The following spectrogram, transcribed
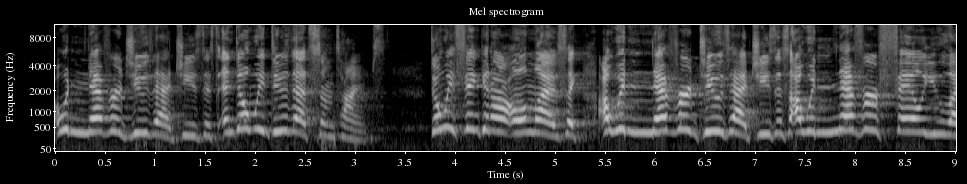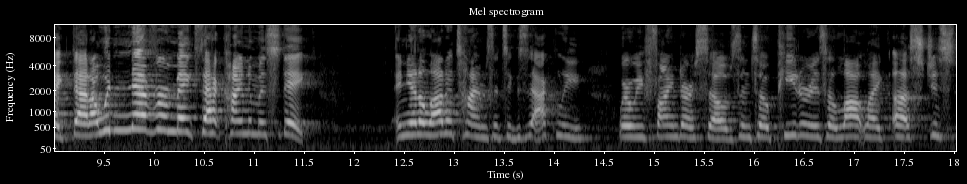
I would never do that, Jesus. And don't we do that sometimes? Don't we think in our own lives, like, I would never do that, Jesus. I would never fail you like that. I would never make that kind of mistake. And yet, a lot of times, it's exactly where we find ourselves. And so Peter is a lot like us, just,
